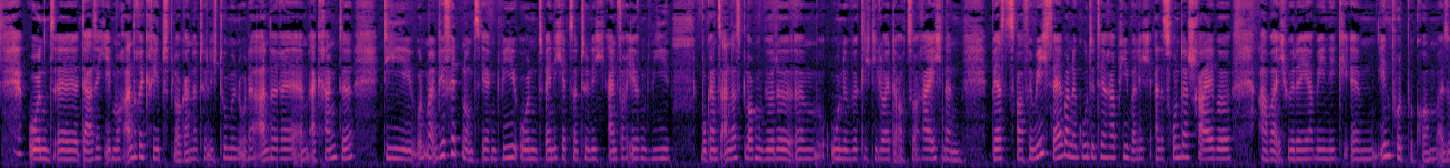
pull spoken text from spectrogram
Und äh, da sich eben auch andere Krebsblogger natürlich tummeln oder andere ähm, Erkrankte, die und wir finden uns irgendwie. Und wenn ich jetzt natürlich einfach irgendwie wo ganz anders bloggen würde, ähm, ohne wirklich die Leute auch zu erreichen, dann wäre es zwar für mich selber eine gute Therapie, weil ich alles runterschreibe, aber ich würde ja wenig ähm, Input bekommen, also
